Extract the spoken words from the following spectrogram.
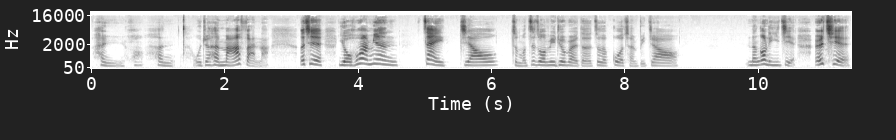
很很，我觉得很麻烦啦。而且有画面在教怎么制作 VTuber 的这个过程比较能够理解，而且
